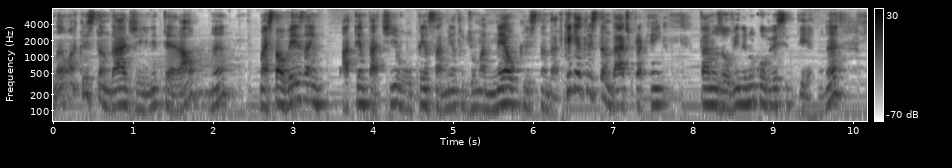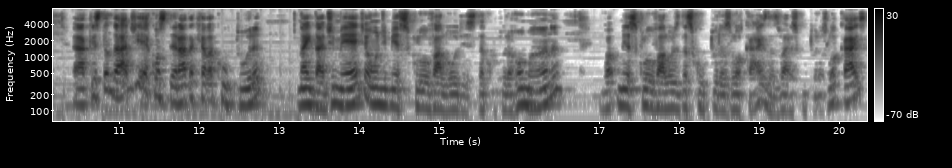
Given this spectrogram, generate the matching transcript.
não a cristandade literal, né? mas talvez a, a tentativa, o pensamento de uma neocristandade. O que é cristandade para quem está nos ouvindo e nunca ouviu esse termo? Né? A cristandade é considerada aquela cultura na Idade Média, onde mesclou valores da cultura romana, mesclou valores das culturas locais, das várias culturas locais,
